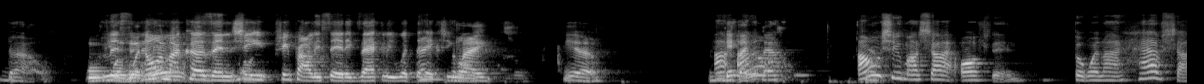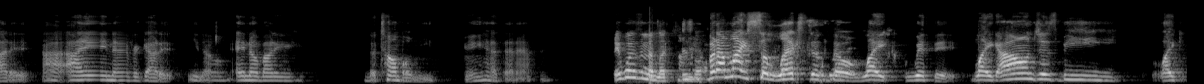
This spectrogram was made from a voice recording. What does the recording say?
No. Listen, knowing my cousin, she she probably said exactly what the heck she like. Yeah. I, I, don't, I don't shoot my shot often, but when I have shot it, I, I ain't never got it. You know, ain't nobody to tumble me. I ain't had that happen. It wasn't a. But I'm like selective though, like with it. Like I don't just be like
